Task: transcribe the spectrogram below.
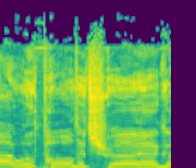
I will pull the trigger.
